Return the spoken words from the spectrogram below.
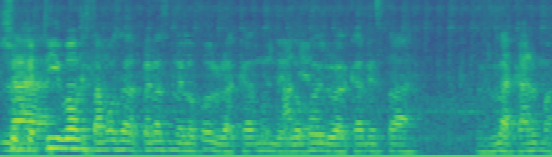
subjetiva. estamos apenas en el ojo del huracán, donde el Ah, ojo del huracán está. Es la calma.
